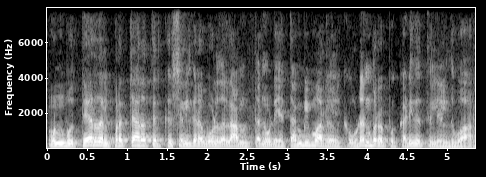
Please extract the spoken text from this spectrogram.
முன்பு தேர்தல் பிரச்சாரத்திற்கு செல்கிற பொழுதெல்லாம் தன்னுடைய தம்பிமார்களுக்கு உடன்பிறப்பு கடிதத்தில் எழுதுவார்.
